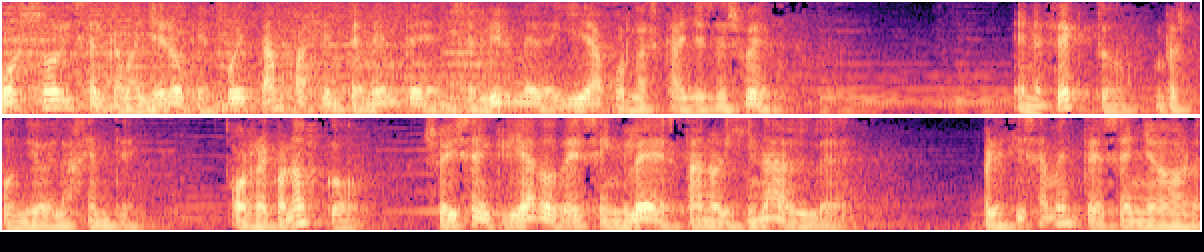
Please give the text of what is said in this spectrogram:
Vos sois el caballero que fue tan pacientemente en servirme de guía por las calles de Suez. En efecto, respondió el agente. Os reconozco. Sois el criado de ese inglés tan original. Eh, precisamente, señor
